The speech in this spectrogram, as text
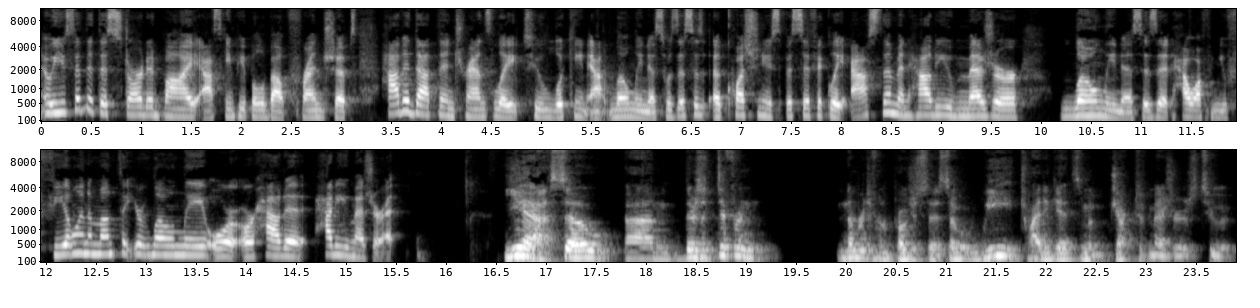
Oh, you said that this started by asking people about friendships. How did that then translate to looking at loneliness? Was this a question you specifically asked them? And how do you measure loneliness? Is it how often you feel in a month that you're lonely, or or how to how do you measure it? Yeah, so um, there's a different number of different approaches to this. So we try to get some objective measures to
